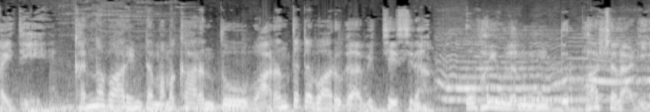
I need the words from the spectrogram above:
అయితే కన్నవారింట మమకారంతో వారంతట వారుగా విచ్చేసిన ఉభయులను దుర్భాషలాడి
